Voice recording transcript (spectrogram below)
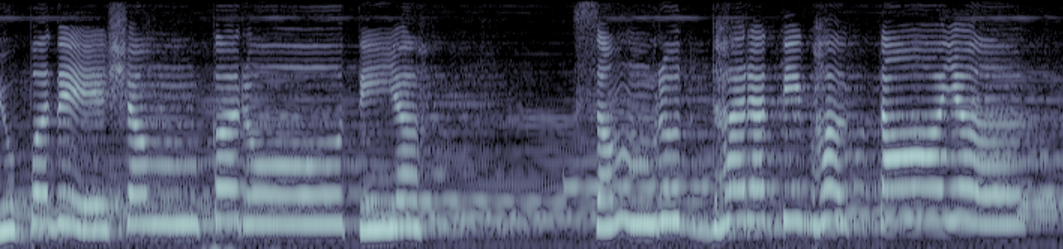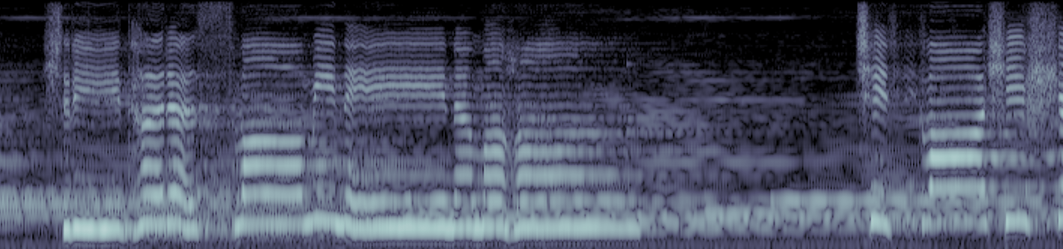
युपदेशं करोति यः संवृद्धरति भक्ताय श्रीधरस्वामिने नमः। छित्त्वा शिष्यापराधांश्च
